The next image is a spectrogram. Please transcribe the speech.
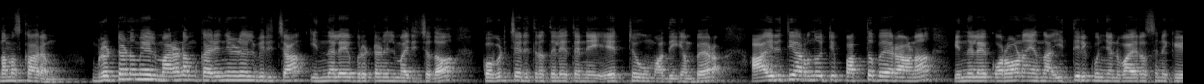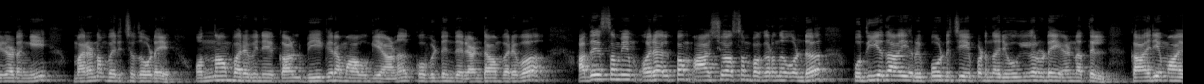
നമസ്കാരം. ബ്രിട്ടനുമേൽ മരണം കരിനിഴൽ വിരിച്ച ഇന്നലെ ബ്രിട്ടനിൽ മരിച്ചത് കോവിഡ് ചരിത്രത്തിലെ തന്നെ ഏറ്റവും അധികം പേർ. ആയിരത്തി അറുന്നൂറ്റി പത്ത് പേരാണ് ഇന്നലെ കൊറോണ എന്ന ഇത്തിരി കുഞ്ഞൻ വൈറസിന് കീഴടങ്ങി മരണം വരിച്ചതോടെ ഒന്നാം വരവിനേക്കാൾ ഭീകരമാവുകയാണ് കോവിഡിന്റെ രണ്ടാം വരവ്. അതേസമയം ഒരൽപ്പം ആശ്വാസം പകർന്നുകൊണ്ട് പുതിയതായി റിപ്പോർട്ട് ചെയ്യപ്പെടുന്ന രോഗികളുടെ എണ്ണത്തിൽ കാര്യമായ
